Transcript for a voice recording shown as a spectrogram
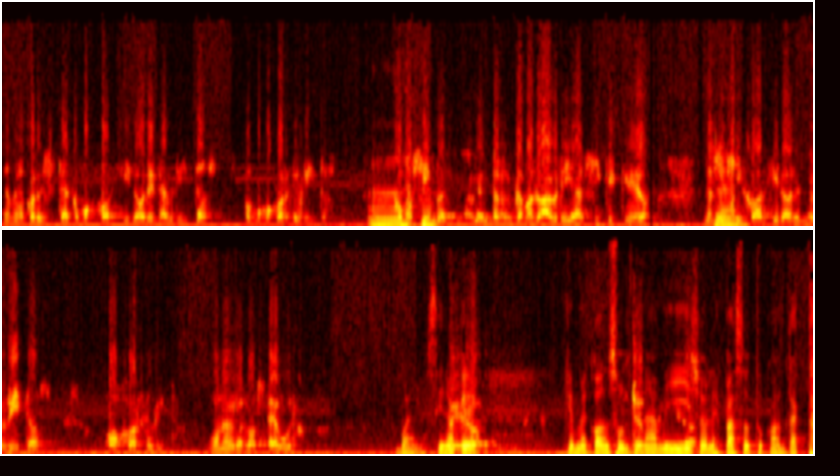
No me acuerdo si está como Jorge y Lorena Britos o como Jorge Britos. Ah, Como siempre, abierto nunca más lo abría, así que quedó. No Claro. sé si Jorge y Lorena Britos o Jorge Britos. Uno de los dos seguro. Bueno, sino Pero- que, que me consulten a mí y yo les paso tu contacto.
